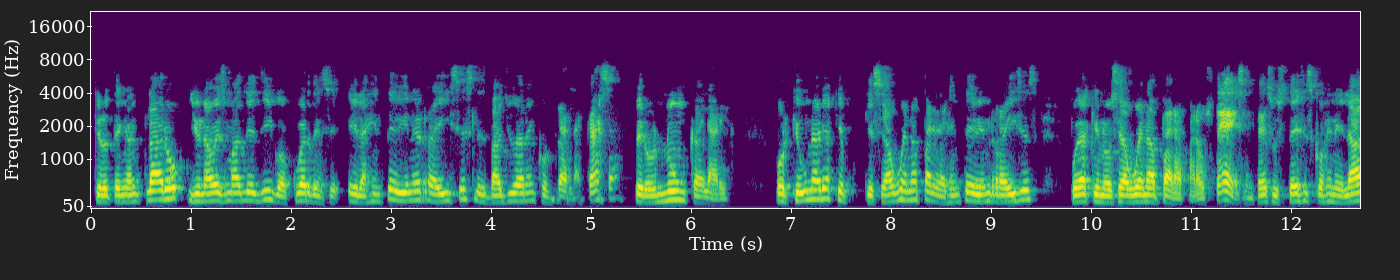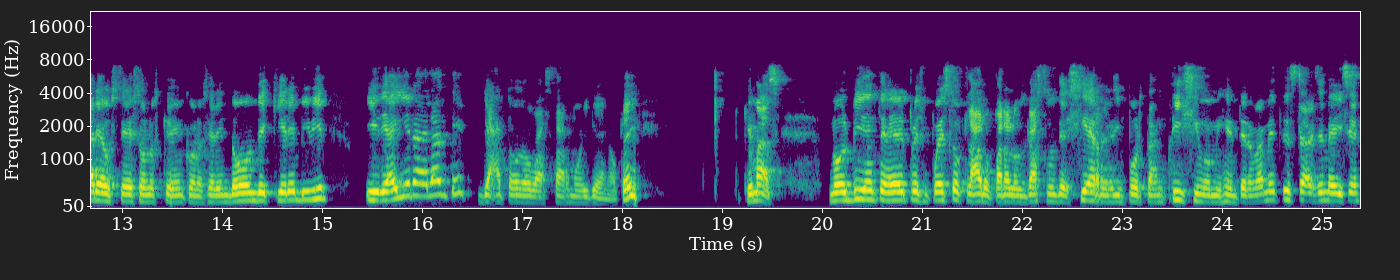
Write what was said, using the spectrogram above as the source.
que lo tengan claro. Y una vez más les digo, acuérdense, el agente de bienes raíces les va a ayudar a encontrar la casa, pero nunca el área porque un área que, que, sea buena para la gente de bien raíces pueda que no sea buena para, para ustedes. Entonces ustedes escogen el área, ustedes son los que deben conocer en dónde quieren vivir y de ahí en adelante ya todo va a estar muy bien, ¿ok? ¿Qué más? No olviden tener el presupuesto claro para los gastos de cierre, es importantísimo, mi gente. Normalmente ustedes me dicen,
